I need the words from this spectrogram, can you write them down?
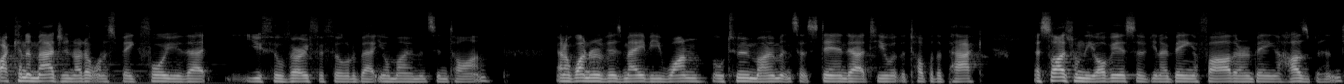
I can imagine, I don't want to speak for you, that you feel very fulfilled about your moments in time. And I wonder if there's maybe one or two moments that stand out to you at the top of the pack, aside from the obvious of, you know, being a father and being a husband,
